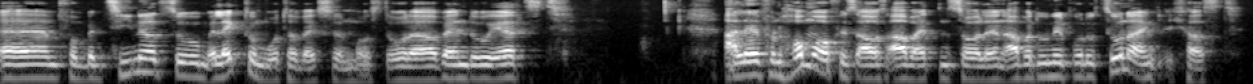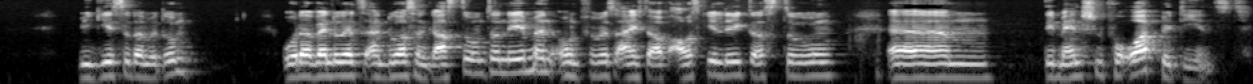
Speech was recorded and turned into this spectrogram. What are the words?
ähm, vom Benziner zum Elektromotor wechseln musst. Oder wenn du jetzt alle von Homeoffice aus arbeiten sollen, aber du eine Produktion eigentlich hast. Wie gehst du damit um? Oder wenn du jetzt ein, du hast ein Gastrounternehmen und du bist eigentlich darauf ausgelegt, dass du ähm, die Menschen vor Ort bedienst.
